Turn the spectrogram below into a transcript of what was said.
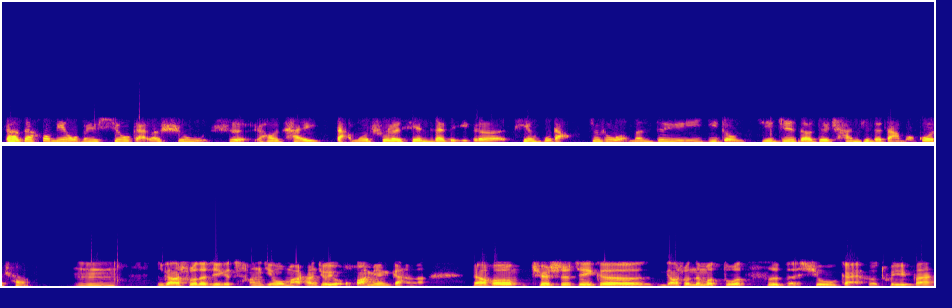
然后在后面我们又修改了十五次，然后才打磨出了现在的一个天湖岛，就是我们对于一种极致的对产品的打磨过程。嗯，你刚刚说的这个场景，我马上就有画面感了。然后确实这个你刚刚说那么多次的修改和推翻，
